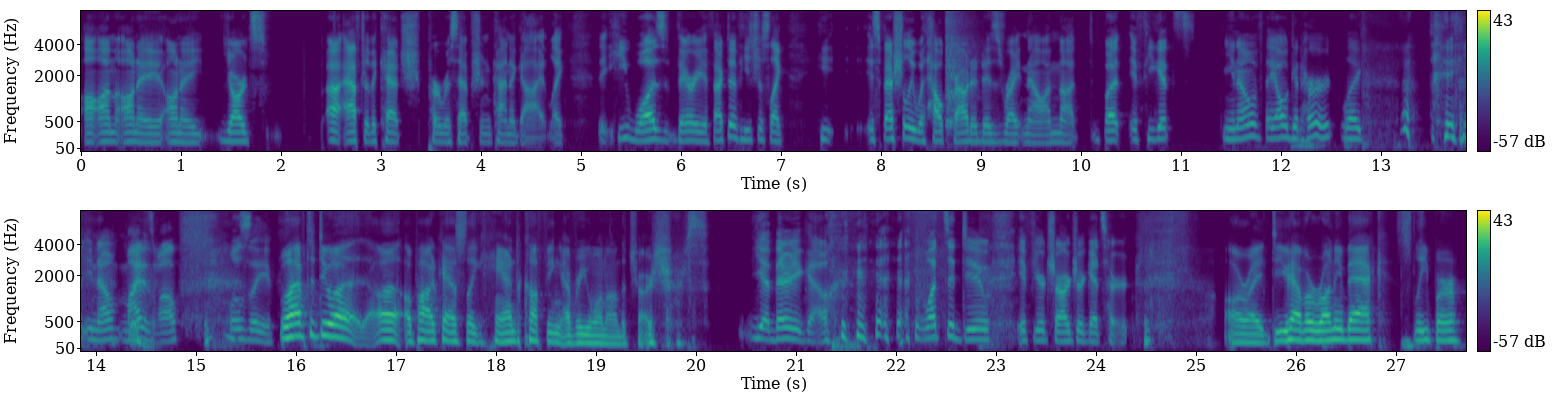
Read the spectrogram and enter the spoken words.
on on a on a yards uh, after the catch per reception kind of guy. Like he was very effective. He's just like he, especially with how crowded it is right now. I'm not, but if he gets, you know, if they all get hurt, like, you know, might as well. We'll see. We'll have to do a, a, a podcast like handcuffing everyone on the Chargers. Yeah, there you go. what to do if your Charger gets hurt. All right. Do you have a running back sleeper?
